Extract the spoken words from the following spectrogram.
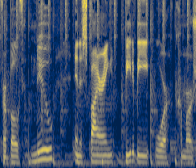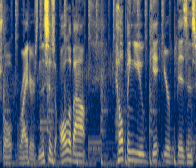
for both new and aspiring B2B or commercial writers. And this is all about helping you get your business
